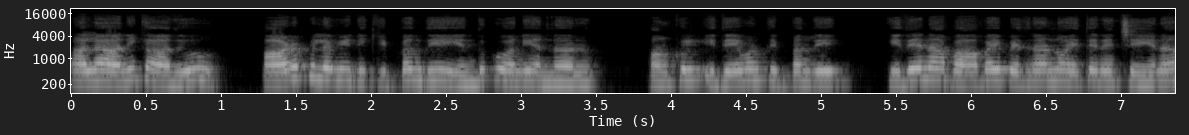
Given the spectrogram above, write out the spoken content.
అలా అని కాదు. ఆడపిల్లవి నీకు ఇబ్బంది ఎందుకు అని అన్నారు. అంకుల్ ఇదేమంత ఇబ్బంది? ఇదే నా బాబాయ్ పెదనాన్న అయితే నేను చేయనా?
